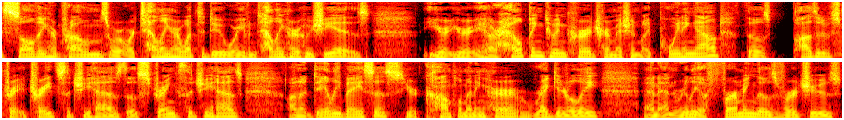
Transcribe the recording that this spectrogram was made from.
solving her problems or, or telling her what to do or even telling her who she is. You're, you're, you're helping to encourage her mission by pointing out those positive traits that she has, those strengths that she has on a daily basis. You're complimenting her regularly and, and really affirming those virtues.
